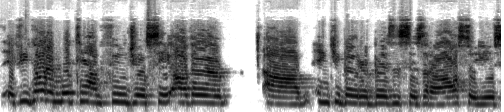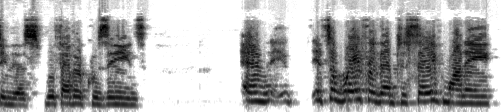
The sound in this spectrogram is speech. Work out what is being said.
If you go to Midtown Foods, you'll see other um, incubator businesses that are also using this with other cuisines. And it, it's a way for them to save money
